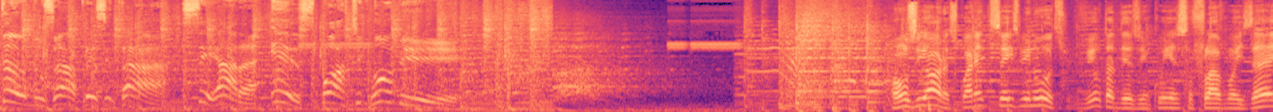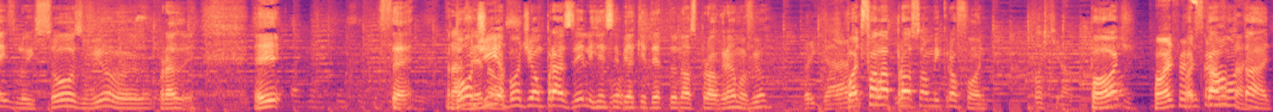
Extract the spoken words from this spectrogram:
Voltamos a apresentar Seara Esporte Clube. 11 horas, 46 minutos, viu, Tadeuzinho? Conheço o Flávio Moisés, Luiz Souza, viu? Prazer. E... Certo. Prazer bom dia, nosso. bom dia, é um prazer lhe receber aqui dentro do nosso programa, viu? Obrigado. Pode falar próximo ao microfone. Posso tirar? Pode? Pode, pode ficar à vontade.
